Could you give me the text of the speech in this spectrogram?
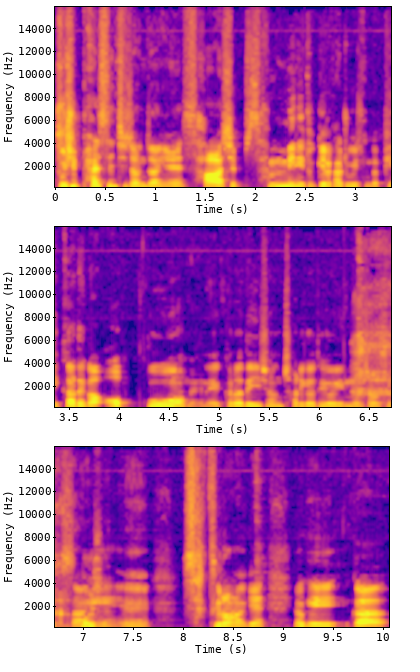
98cm 전장에 43mm 두께를 가지고 있습니다 pickguard가 없고 네. 네, 그라데이션 처리가 되어 있는 저 색상이 멋있어요. 네. 예, 싹 드러나게 여기가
